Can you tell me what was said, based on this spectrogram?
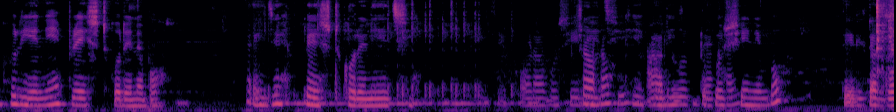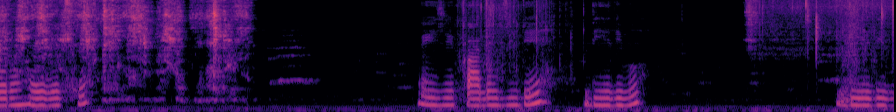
ঘুরিয়ে নিয়ে পেস্ট করে নেব। এই যে পেস্ট করে নিয়েছি। কড়া বসিয়ে চলো, আলু একটু। কষিয়ে নেব। তেলটা গরম হয়ে গেছে। এই যে কালো জিরে দিয়ে দিব। দিয়ে দিব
